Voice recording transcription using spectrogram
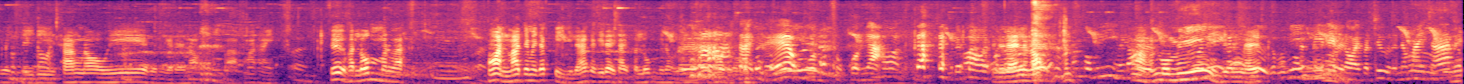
เรื่องดีๆทางนอร์เวย์เพิ่นก็ได้เนาะฝากมาให้ซื้อพัดลมมันว่า ฮ้อนมาจะไม่จักปีแล้วก็สิได้ใช้พัดลมพี่น้องเอเลยอใช่แล้วความสุขความยากได้ได้แล้วเนาะมันอ่ามันบ่มีเฮ็ดจังไดมันมีนิดหน่อยปัจจุบันน้ำไม่ช้านี่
